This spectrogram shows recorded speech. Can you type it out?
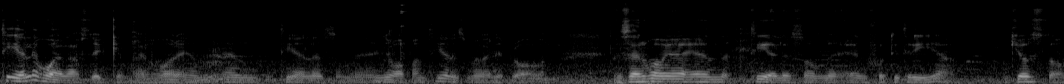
tele har jag några stycken. men Jag har en, en tele som en Japan-tele som är väldigt bra. Va? Men sen har jag en tele som en 73 en Custom.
